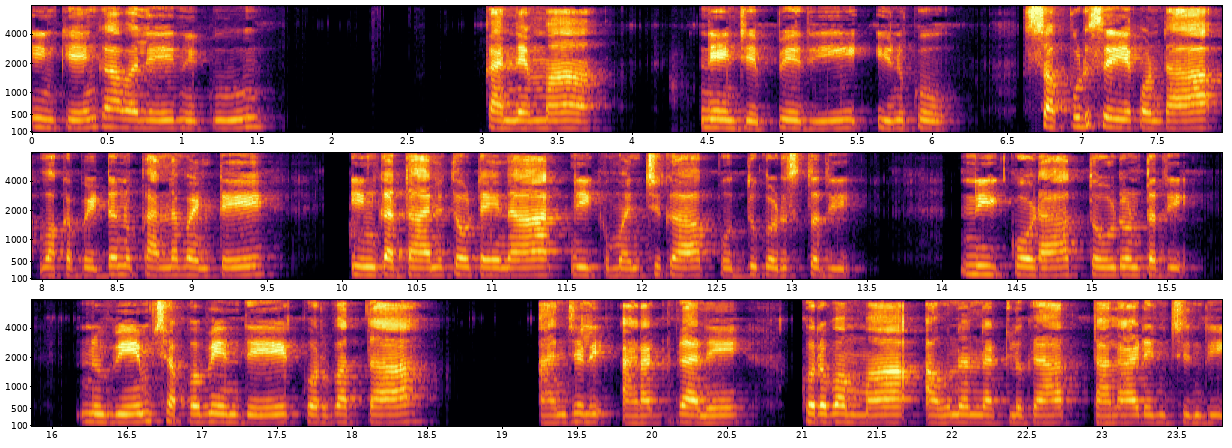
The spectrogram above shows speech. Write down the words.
ఇంకేం కావాలి నీకు? కన్నెమ్మ నేను చెప్పేది ఇనుకో సప్పుడు చేయకుండా ఒక బిడ్డను కన్నవంటే ఇంకా దానితోటైనా నీకు మంచిగా పొద్దు గడుస్తుంది. నీకు కూడా తోడుంటుంది. నువ్వేం చెప్పవేందే కురవత్త? అంజలి అడగగానే కురవమ్మ అవునన్నట్లుగా తలాడించింది.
